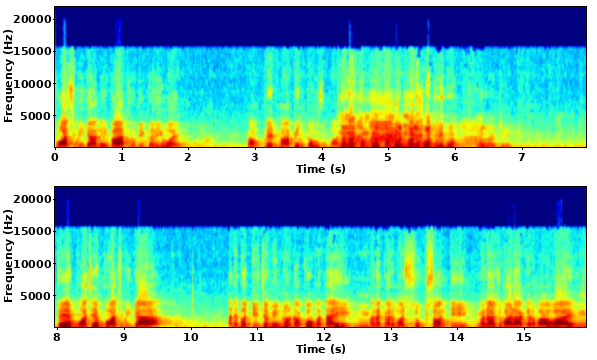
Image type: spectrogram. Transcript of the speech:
પોચ વીઘાની વાત સુધી કરી હોય કમ્પ્લેટ માપીને કહું છું ના ના કમ્પ્લેટ કમ્પ્લેટ મારી પાંચ વીઘો. જો એ પોચે પોચ વીઘા અને બધી જમીનનો ડખો પતાઈ હમ. અને ઘરમાં સુખ શાંતિ અને અજવાળા કરવા હોય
